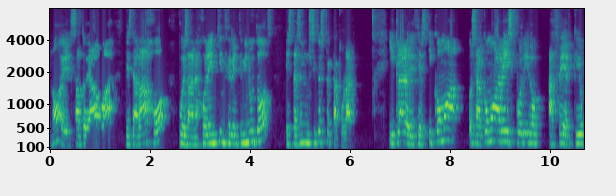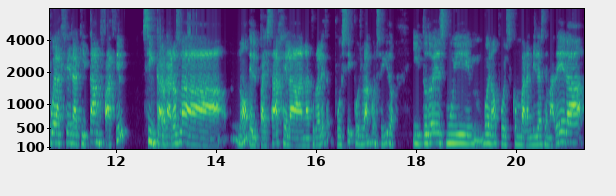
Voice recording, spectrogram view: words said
¿no? el salto de agua desde abajo, pues a lo mejor en 15, 20 minutos estás en un sitio espectacular. Y claro, dices, ¿y cómo, o sea, cómo habéis podido hacer que yo pueda acceder aquí tan fácil? sin cargaros la, ¿no? el paisaje, la naturaleza. Pues sí, pues lo han conseguido. Y todo es muy, bueno, pues con barandillas de madera,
